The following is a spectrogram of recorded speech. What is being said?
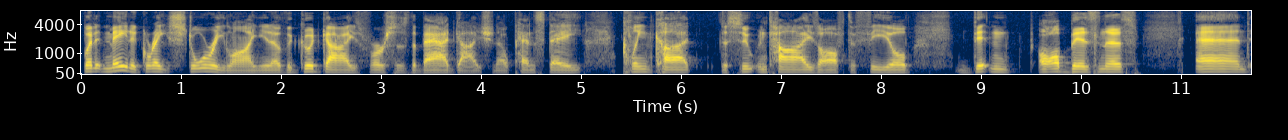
But it made a great storyline, you know, the good guys versus the bad guys. You know, Penn State, clean cut, the suit and ties off the field, didn't all business. And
